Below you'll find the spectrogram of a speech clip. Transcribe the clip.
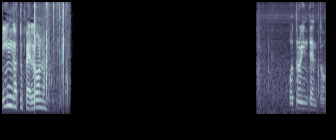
Inga tu pelona. Otro intento.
